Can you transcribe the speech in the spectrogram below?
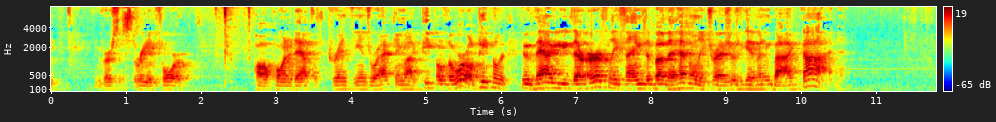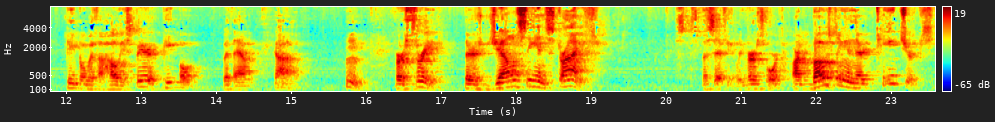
In verses 3 and 4, Paul pointed out that the Corinthians were acting like people of the world, people who valued their earthly things above the heavenly treasures given by God. People with the Holy Spirit, people without God. Hmm. Verse 3 there's jealousy and strife. Specifically, verse 4 are boasting in their teachers.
